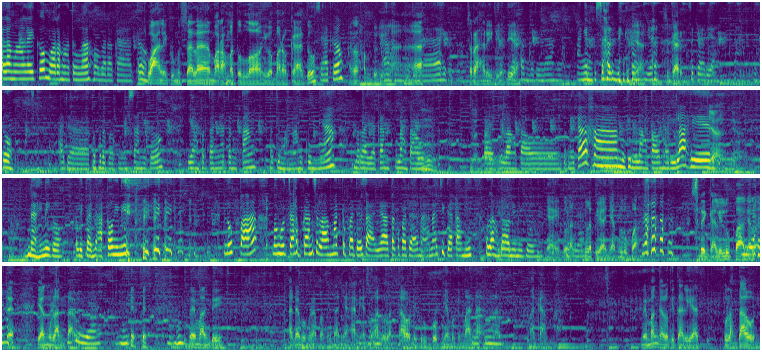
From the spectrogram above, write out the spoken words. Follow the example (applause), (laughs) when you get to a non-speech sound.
Assalamualaikum warahmatullahi wabarakatuh. Waalaikumsalam warahmatullahi wabarakatuh. Sehat kong? Alhamdulillah. Alhamdulillah. Cerah hari ini ya, ya. Alhamdulillah ya. Angin besar nih kong. Ya, ya. segar. Segar ya. Nah, kong. Ada beberapa pemirsa nih kong yang bertanya tentang bagaimana hukumnya merayakan ulang tahun. Hmm, ulang Baik tahun. ulang tahun pernikahan, mungkin ulang tahun hari lahir. Ya, gitu ya. Nah ini kok kelebihan Akong ini (laughs) lupa mengucapkan selamat kepada saya atau kepada anak-anak jika kami ulang Ya. tahun ini kong. Ya itulah Iya. kelebihannya pelupa. (laughs) Seringkali lupa kalau ada yang ulang tahun. Iya. (laughs) Memang deh ada beberapa pertanyaan ya soal ulang tahun itu hukumnya bagaimana dalam agama. Memang kalau kita lihat ulang tahun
